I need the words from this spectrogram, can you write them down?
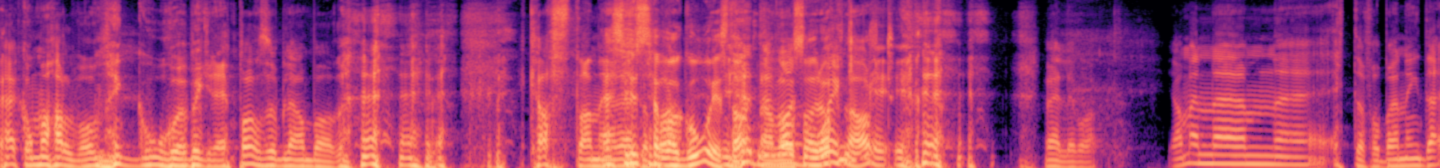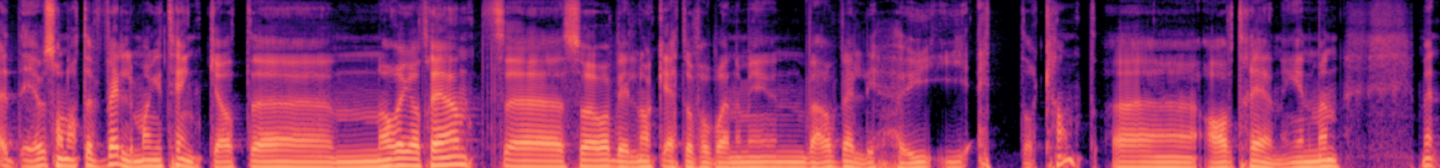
her kommer Halvor med gode begreper, og så blir han bare kasta ned Jeg syns jeg var god i starten, ja, så rakna alt. Veldig bra. Ja, men um, etterforbrenning det, er jo sånn at det er veldig mange tenker at uh, når jeg har trent, uh, så vil nok etterforbrenningen min være veldig høy i etterkant uh, av treningen. Men, men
